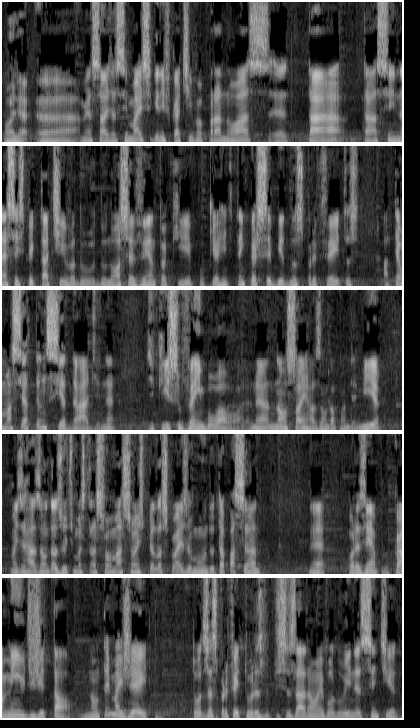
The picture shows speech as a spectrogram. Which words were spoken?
Olha, a mensagem assim mais significativa para nós está é, tá, assim nessa expectativa do, do nosso evento aqui, porque a gente tem percebido nos prefeitos até uma certa ansiedade, né, de que isso vem em boa hora, né, não só em razão da pandemia, mas em razão das últimas transformações pelas quais o mundo está passando. Né? Por exemplo, o caminho digital. Não tem mais jeito. Todas as prefeituras precisarão evoluir nesse sentido.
